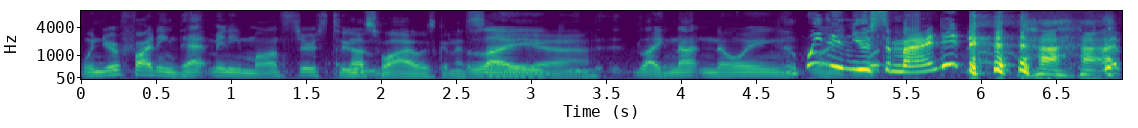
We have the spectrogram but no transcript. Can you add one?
when you're fighting that many monsters too, That's why I was gonna say. like yeah. like not knowing. we like, didn't used what- to mind it. I,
